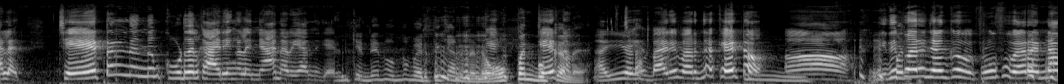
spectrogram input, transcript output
അല്ല ചേട്ടനിൽ നിന്നും കൂടുതൽ കാര്യങ്ങൾ ഞാൻ അറിയാന്ന് വിചാരിച്ചു. എനിക്ക് എന്റെ ഒന്നും വരുത്തിക്കാനില്ലല്ലോ. ഓപ്പൺ ബുക്ക് കേട്ടോ? അല്ലേ? ഭാര്യ പറഞ്ഞ? കേട്ടോ. ആ ഇതിപ്പോ ഞങ്ങക്ക് പ്രൂഫ് വേറെ എന്നാ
